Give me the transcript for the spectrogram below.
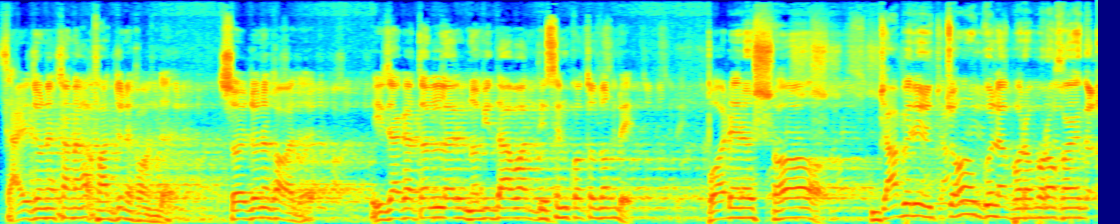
চারজনে খানা পাঁচজনে খাওয়া যায় ছয়জনে খাওয়া যায়। এই জায়গাতে আল্লাহর নবী দাওয়াত দিছেন কতজন রে? পনেরোশো। জাবেরের চোখগুলা বড় বড় হয়ে গেল।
